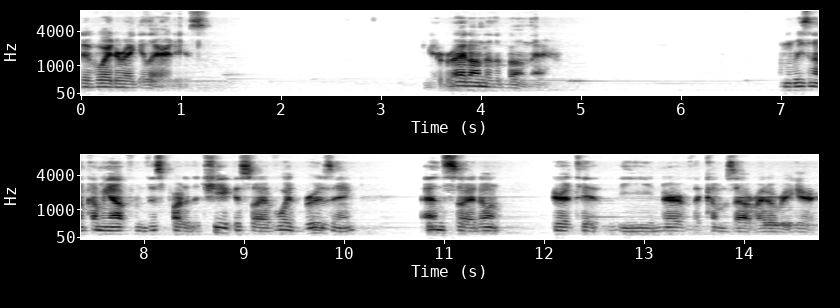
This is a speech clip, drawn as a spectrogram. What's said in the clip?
to avoid irregularities. Get right onto the bone there. And the reason I'm coming out from this part of the cheek is so I avoid bruising and so I don't irritate the nerve that comes out right over here.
